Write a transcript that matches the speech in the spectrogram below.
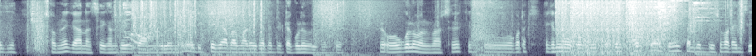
এই যে সামনে গান আছে, এখান থেকে গানগুলো নিয়ে এদিক থেকে আবার মারে, এখানে দুটা গুলো বলব তো ওগুলো মারছে, কিন্তু ও কথা এখানে দেশে পাঠাই দিচ্ছি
